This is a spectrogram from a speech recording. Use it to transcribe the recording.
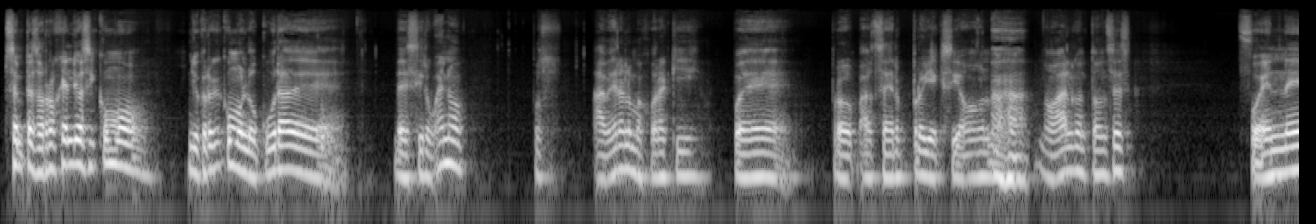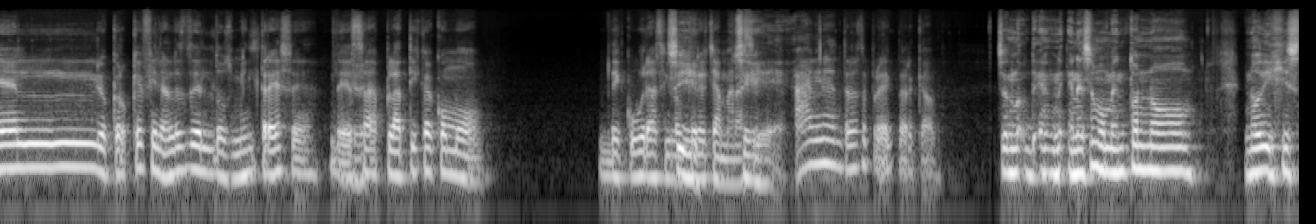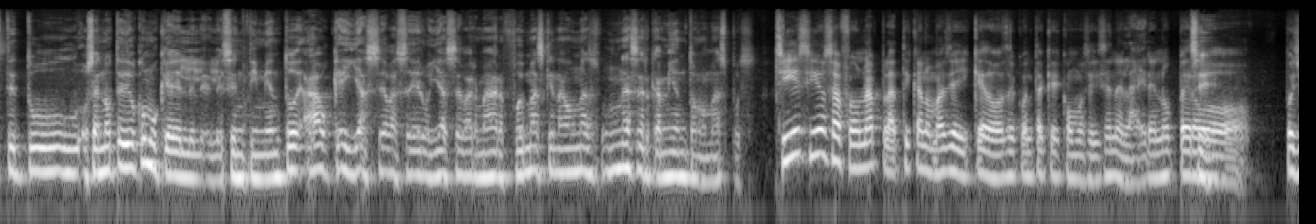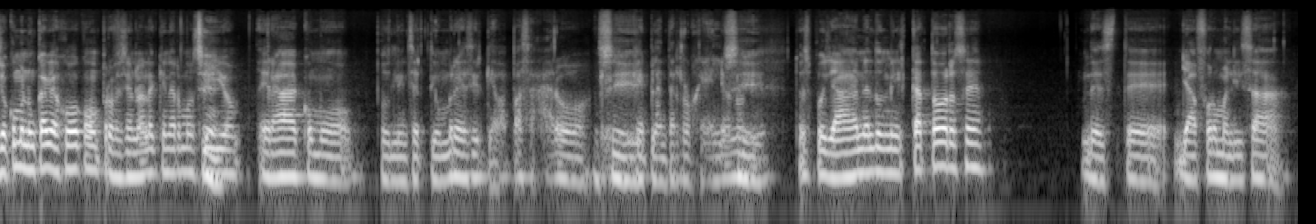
se empezó Rogelio así como, yo creo que como locura de, decir, bueno, pues a ver, a lo mejor aquí puede hacer proyección o, algo. Entonces, fue en el, yo creo que finales del 2013, de esa plática como de cura, si lo quieres llamar así, de, ah, mira, entró este proyecto, a ver qué en, ese momento no, no dijiste tú, o sea, no te dio como que el, sentimiento de, ah, ok, ya se va a hacer o ya se va a armar. Fue más que nada un acercamiento nomás, pues. Sí, sí, o sea, fue una plática nomás y ahí quedó. de cuenta que, como se dice en el aire, ¿no? Pero, pues yo, como nunca había jugado como profesional aquí en Hermosillo, era como, pues la incertidumbre de decir qué va a pasar o qué, planta el Rogelio, ¿no? Entonces, pues ya en el 2014, este, ya formaliza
